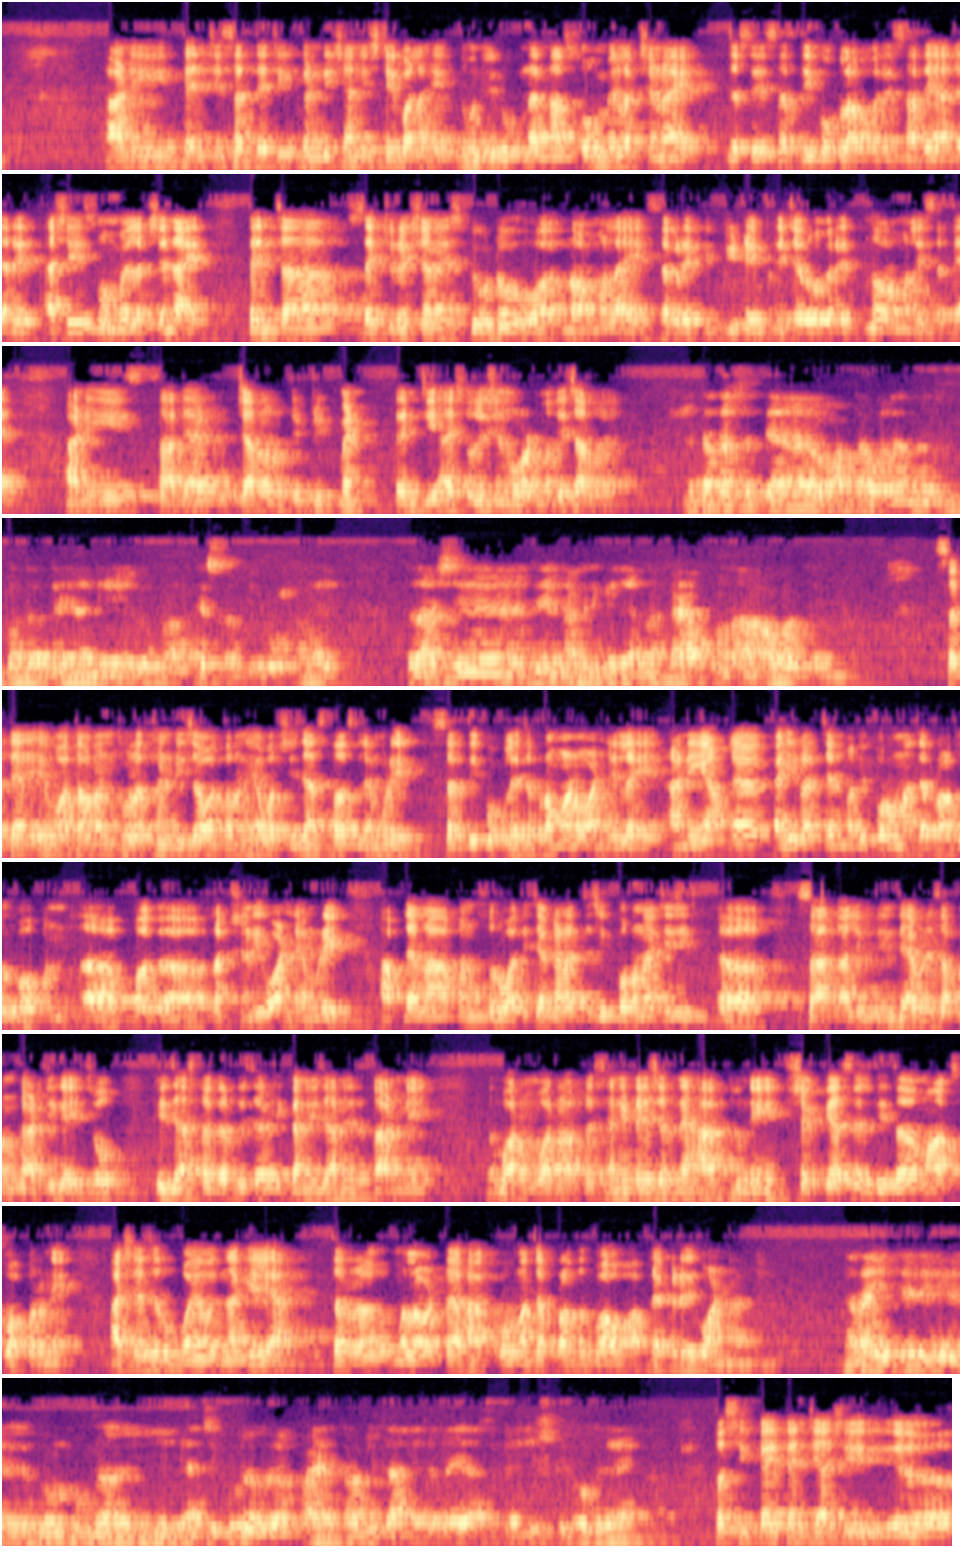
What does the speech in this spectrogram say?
आणि त्यांची सध्याची कंडिशन ही स्टेबल आहे. दोन्ही रुग्णांना सौम्य लक्षणं आहेत. जसे सर्दी खोकला वगैरे साधे आजार आहेत असे सौम्य लक्षणं आहेत. त्यांचा saturation S P two normal आहे. सगळे बी पी टेम्परेचर वगैरे नॉर्मल आहे सध्या. आणि साध्या उपचारावरती ट्रीटमेंट त्यांची आयसोलेशन वॉर्डमध्ये चालू आहे. दादा सध्या वातावरण बदललं आहे आणि लोकांमध्ये सर्दी खोकला आहे. तर असे जे नागरिक आहे त्यांना काय आपण आवाहन करणार? सध्या हे वातावरण थोडं थंडीचं वातावरण यावर्षी जास्त असल्यामुळे सर्दी खोकल्याचं प्रमाण वाढलेलं आहे आणि आपल्या काही राज्यांमध्ये कोरोनाचा प्रादुर्भाव पण बघ लक्षणी वाढल्यामुळे आपल्याला आपण सुरुवातीच्या काळात जशी कोरोनाची जी साथ आली होती त्यावेळेस आपण काळजी घ्यायचो की जास्त गर्दीच्या ठिकाणी जाणे टाळणे. वारंवार आपल्या सॅनिटायझरने हात धुणे शक्य असेल तिथं मास्क वापरणे अशा जर उपाययोजना केल्या तर मला वाटतं हा कोरोनाचा प्रादुर्भाव आपल्याकडे वाढणार नाही. दादा इथे दोन रुग्ण यांची कुठं बाहेरगावी जाण्याचं काही असं काही हिस्ट्री वगैरे आहे तशी काही त्यांची अशी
